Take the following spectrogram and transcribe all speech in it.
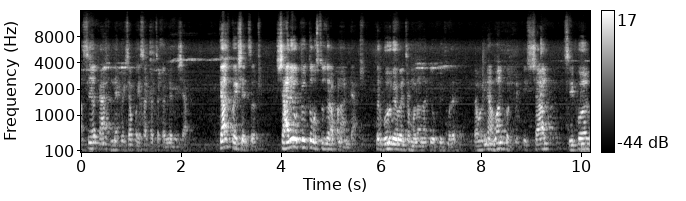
असं काय आणण्यापेक्षा पैसा खर्च करण्यापेक्षा त्याच पैशाचं शालेय उपयुक्त वस्तू जर आपण आणल्या तर गोरगरिबांच्या मुलांना ते उपयुक्त पडेल. त्यामुळे मी आव्हान करतो की शाल श्रीफळ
